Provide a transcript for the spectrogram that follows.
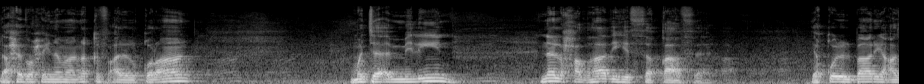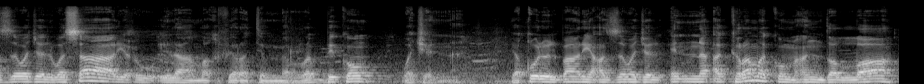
لاحظوا حينما نقف على القرآن متأملين نلحظ هذه الثقافة. يقول الباري عز وجل وسارعوا إلى مغفرة من ربكم وجنة. يقول الباري عز وجل إن أكرمكم عند الله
